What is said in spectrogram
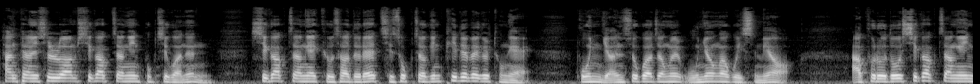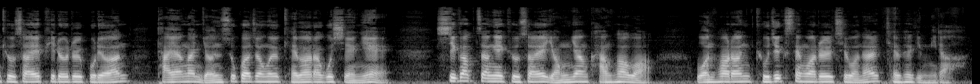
한편 실로암 시각장애인 복지관은 시각장애 교사들의 지속적인 피드백을 통해 본 연수 과정을 운영하고 있으며 앞으로도 시각장애인 교사의 필요를 고려한 다양한 연수 과정을 개발하고 시행해 시각장애 교사의 역량 강화와 원활한 교직 생활을 지원할 계획입니다.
